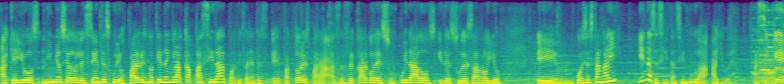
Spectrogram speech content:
aquellos niños y adolescentes cuyos padres no tienen la capacidad por diferentes eh, factores para hacerse cargo de sus cuidados y de su desarrollo, em, pues están ahí y necesitan sin duda ayuda. Así que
